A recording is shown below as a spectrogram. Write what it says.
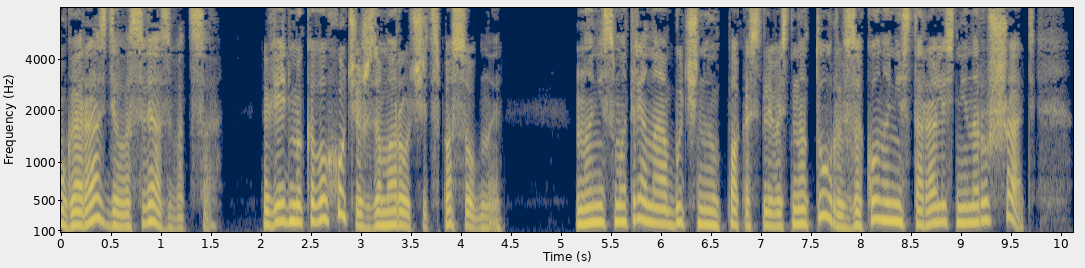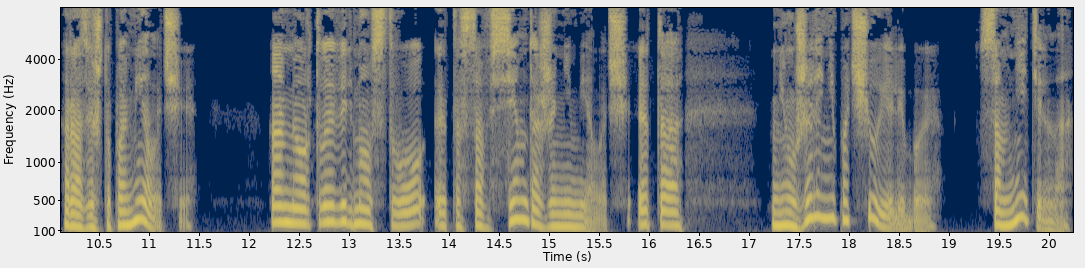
Угораздило связываться. Ведьмы кого хочешь заморочить способны. Но, несмотря на обычную пакостливость натуры, закон они старались не нарушать, разве что по мелочи. А мертвое ведьмовство — это совсем даже не мелочь. Это... Неужели не почуяли бы? Сомнительно.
